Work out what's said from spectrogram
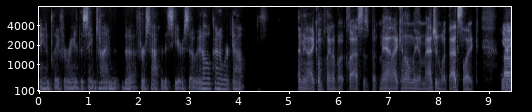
and play for Reign at the same time the first half of this year. So it all kind of worked out. I mean, I complain about classes, but man, I can only imagine what that's like. Yeah,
